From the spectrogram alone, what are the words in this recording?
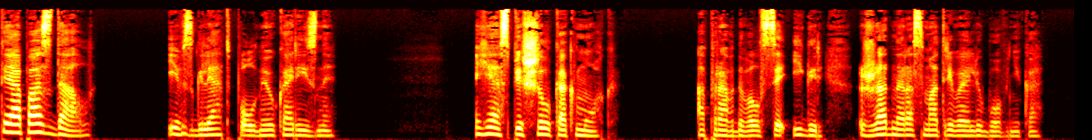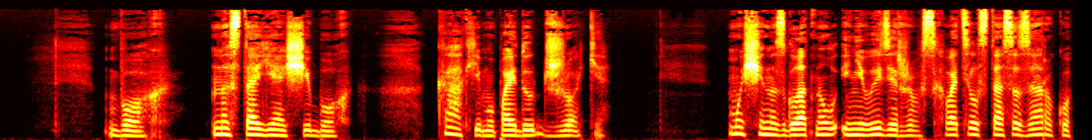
«Ты опоздал!» И взгляд полный укоризны. «Я спешил как мог», — оправдывался Игорь, жадно рассматривая любовника. «Бог, настоящий бог! Как ему пойдут джоки!» Мужчина сглотнул и, не выдержав, схватил Стаса за руку,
